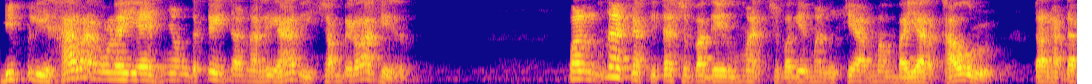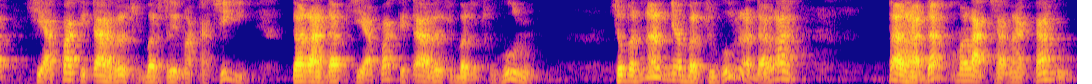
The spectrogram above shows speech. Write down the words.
dipelihara oleh Yehnyong gede dan hari-hari sampai lahir. Pernahkah kita sebagai umat, sebagai manusia membayar kaul terhadap siapa kita harus berterima kasih, terhadap siapa kita harus bersyukur. Sebenarnya bersyukur adalah terhadap melaksanakan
